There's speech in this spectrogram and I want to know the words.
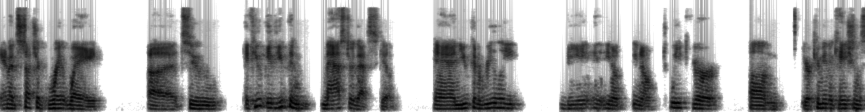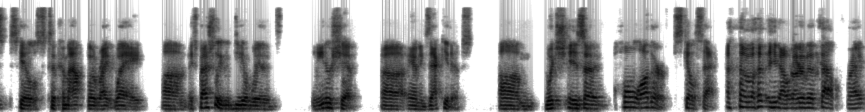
and it's such a great way, uh, to, if you, if you can master that skill and you can really be, you know, you know, tweak your, um, your communications skills to come out the right way, um, especially to deal with leadership uh, and executives, um, which is a whole other skill set, you know, in and of itself, right?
